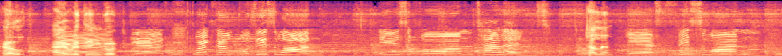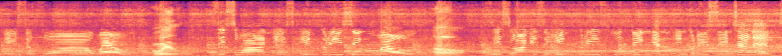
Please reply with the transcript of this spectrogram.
health, and everything good. Yes. For example, this one is for um, talent. Talent? Yes. This one is for wealth. Well. This one is increasing wealth. Oh. This one is increase good thing and increasing talents.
